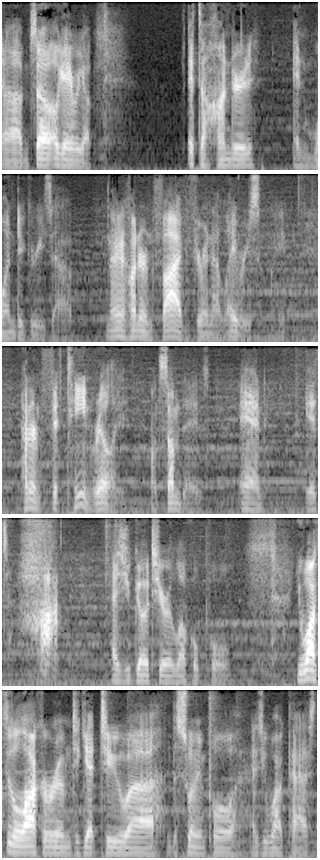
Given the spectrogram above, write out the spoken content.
Um, so okay, here we go. It's a hundred and one degrees out. Nine hundred and five if you're in LA recently. 115 really on some days, and it's hot as you go to your local pool. You walk through the locker room to get to uh, the swimming pool. As you walk past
